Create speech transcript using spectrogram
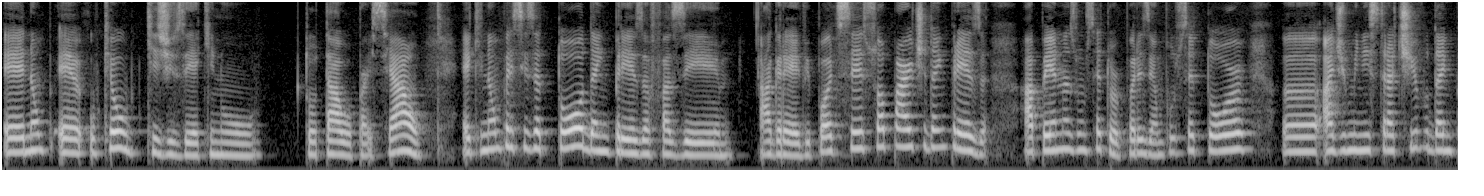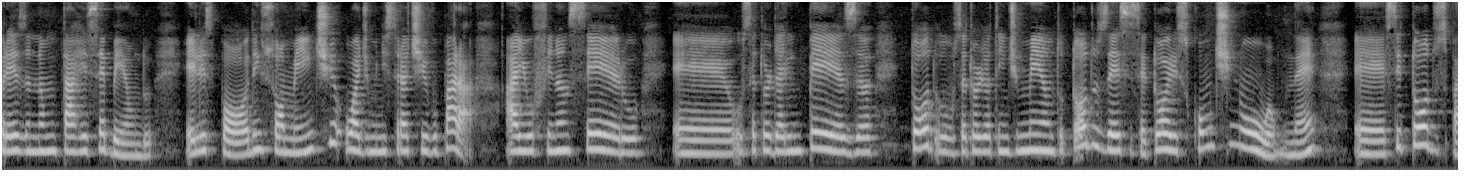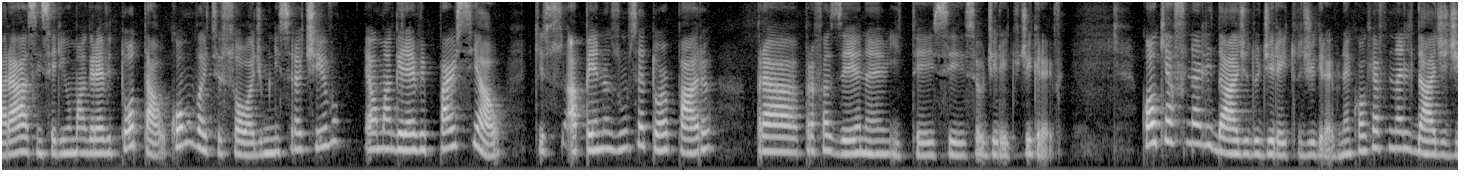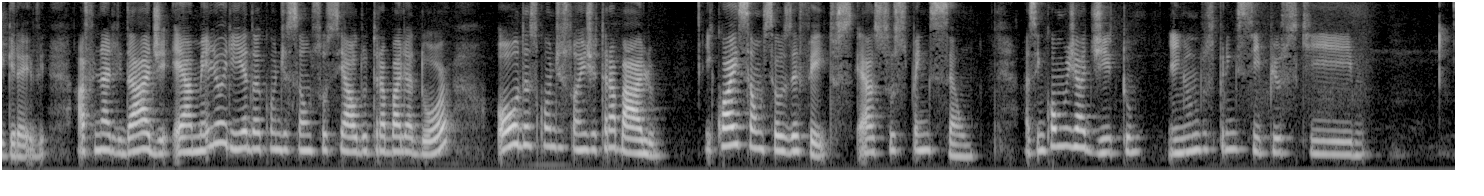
É, não, é, o que eu quis dizer aqui no total ou parcial é que não precisa toda a empresa fazer a greve, pode ser só parte da empresa, apenas um setor. Por exemplo, o setor uh, administrativo da empresa não está recebendo. Eles podem somente o administrativo parar. Aí o financeiro, é, o setor da limpeza, todo o setor de atendimento, todos esses setores continuam, né? É, se todos parassem, seria uma greve total. Como vai ser só o administrativo, é uma greve parcial, que apenas um setor para para fazer, né, e ter esse seu direito de greve. Qual que é a finalidade do direito de greve, né? Qual que é a finalidade de greve? A finalidade é a melhoria da condição social do trabalhador ou das condições de trabalho. E quais são os seus efeitos? É a suspensão. Assim como já dito em um dos princípios que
